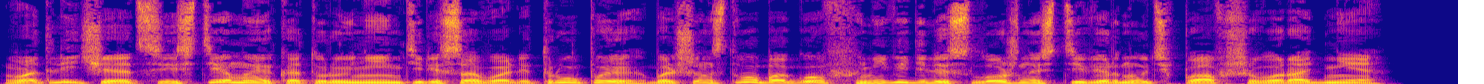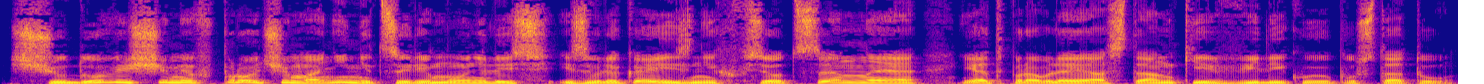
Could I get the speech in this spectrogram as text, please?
В отличие от системы, которую не интересовали трупы, большинство богов не видели сложности вернуть павшего родне. С чудовищами, впрочем, они не церемонились, извлекая из них все ценное и отправляя останки в великую пустоту.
